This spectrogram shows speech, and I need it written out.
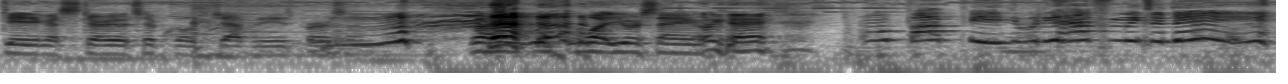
dating a stereotypical Japanese person. Ahead what you were saying. Okay. Oh, Papi, what do you have for me today?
